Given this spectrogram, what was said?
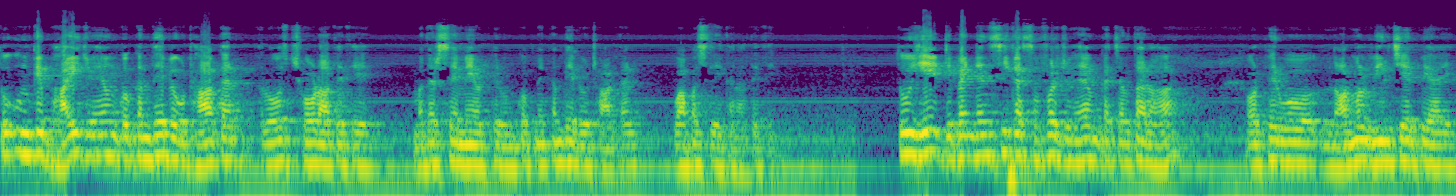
तो उनके भाई जो है, उनको कंधे पे उठाकर रोज़ छोड़ आते थे, मदरसे में और फिर उनको अपने कंधे पे उठाकर वापस लेकर आते थे। तो ये डिपेंडेंसी का सफ़र जो है, उनका चलता रहा और फिर वो नॉर्मल व्हील चेयर पे आए।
